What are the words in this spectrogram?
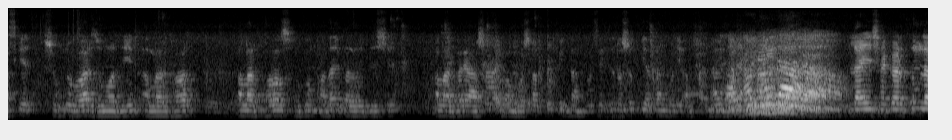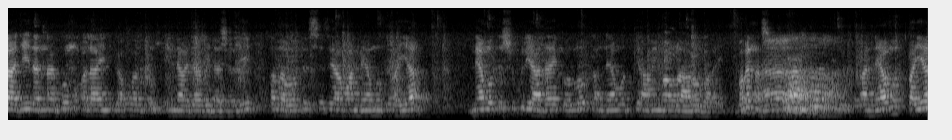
আজকে শুক্রবার, জুমার দিন, আল্লাহর ঘর, আল্লাহর ফরজ হুকুম আদায় করার উদ্দেশ্যে আল্লাহর ঘরে আসা এবং বসার তৌফিক দান করছে। এই জন্য শুক্রিয়া দান বলি লাইন শাকার তুমলা জিদান্নাকুম ওলাইন কাফারতুম ইন্না আযাবিনা শাদীদ আল্লাহ বলতেছে যে, আমার নিয়ামত পাইয়া নিয়ামতের শুক্রিয়া আদায় করল। তার নিয়ামতকে আমি মাওলা আরও বাড়াই। বলেন না আর নিয়ামত পাইয়া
